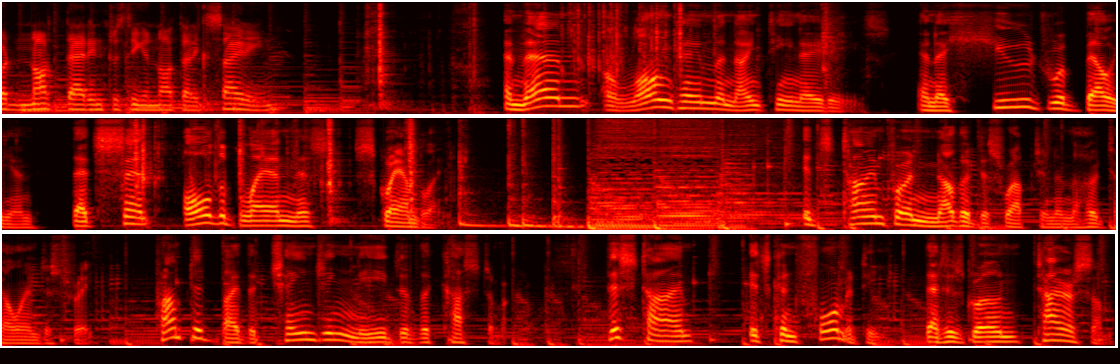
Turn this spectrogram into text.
but not that interesting and not that exciting. And then along came the 1980s and a huge rebellion that sent all the blandness scrambling. It's time for another disruption in the hotel industry, prompted by the changing needs of the customer. This time, it's conformity that has grown tiresome.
